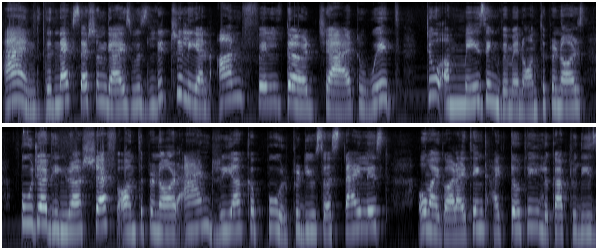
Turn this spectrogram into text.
And the next session, guys, was literally an unfiltered chat with two amazing women entrepreneurs Pooja Dhingra, chef, entrepreneur, and Rhea Kapoor, producer, stylist. Oh my god, I think I totally look up to these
